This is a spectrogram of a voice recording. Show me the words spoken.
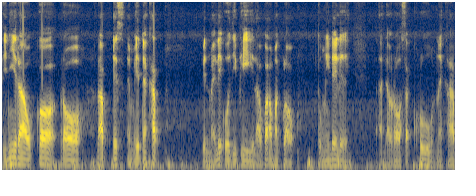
ทีนี้เราก็รอรับ SMS นะครับ เป็นหมายเลข OTP เราก็เอามากรอกตรงนี้ได้เลย เดี๋ยวรอสักครู่นะครับ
